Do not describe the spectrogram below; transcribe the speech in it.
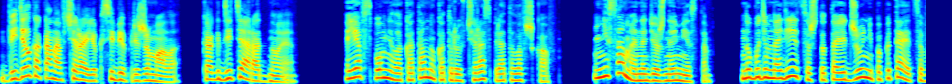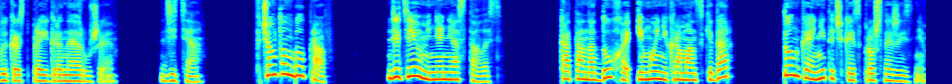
Видел, как она вчера ее к себе прижимала? Как дитя родное. Я вспомнила катану, которую вчера спрятала в шкаф. Не самое надежное место, но будем надеяться, что Тайджу не попытается выкрасть проигранное оружие. Дитя. В чем-то он был прав. Детей у меня не осталось. Катана духа и мой некроманский дар — тонкая ниточка из прошлой жизни.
